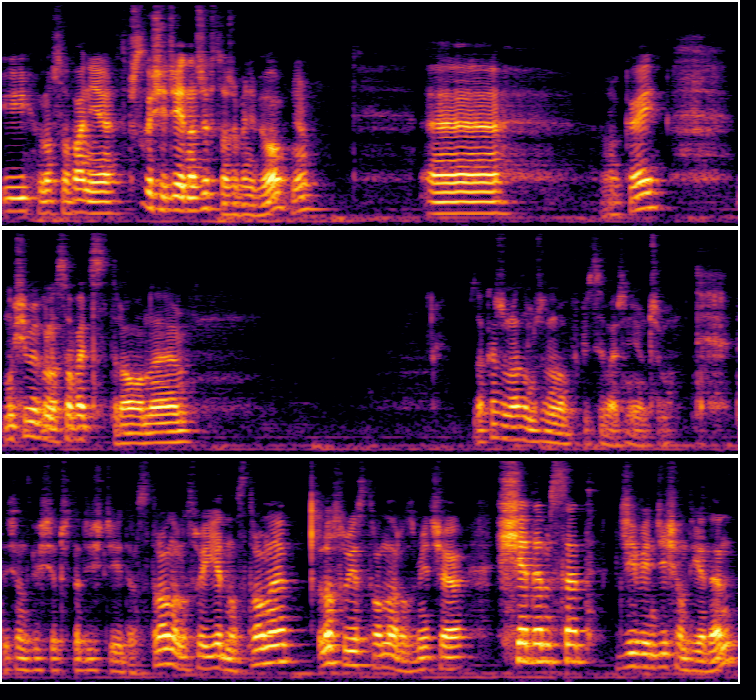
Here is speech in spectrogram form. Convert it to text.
i losowanie. Wszystko się dzieje na żywco, żeby nie było, nie? E, ok. Musimy wylosować stronę. Za każdym razem muszę nowo wpisywać, nie wiem czemu. 1241 stron, losuję jedną stronę, losuję stronę, rozumiecie, 791.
